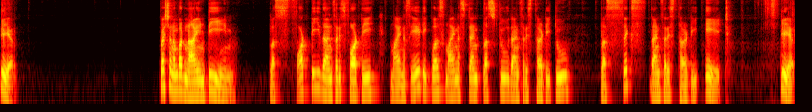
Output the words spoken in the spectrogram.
Clear. Question number 19. Plus 40, the answer is 40, minus 8 equals minus 10 plus 2, the answer is 32, plus 6, the answer is 38. Clear.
